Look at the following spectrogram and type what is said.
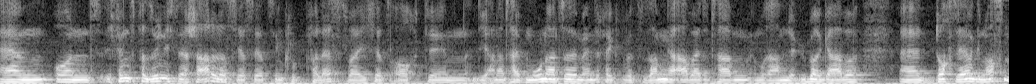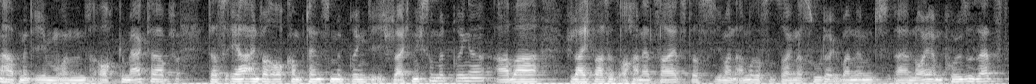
Ähm, und ich finde es persönlich sehr schade, dass Jesse jetzt den Club verlässt, weil ich jetzt auch den, die anderthalb Monate im Endeffekt, wo wir zusammengearbeitet haben im Rahmen der Übergabe, äh, doch sehr genossen habe mit ihm und auch gemerkt habe, dass er einfach auch Kompetenzen mitbringt, die ich vielleicht nicht so mitbringe. Aber vielleicht war es jetzt auch an der Zeit, dass jemand anderes sozusagen das Ruder übernimmt, äh, neue Impulse setzt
